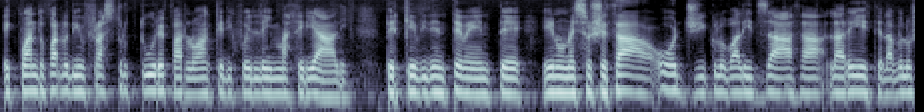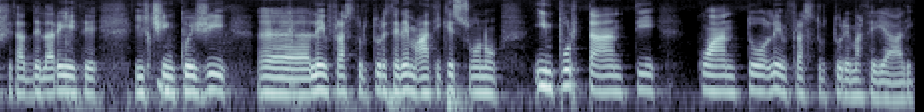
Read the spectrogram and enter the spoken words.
e quando parlo di infrastrutture parlo anche di quelle immateriali perché evidentemente in una società oggi globalizzata la rete, la velocità della rete, il 5G, eh, le infrastrutture telematiche sono importanti quanto le infrastrutture materiali.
